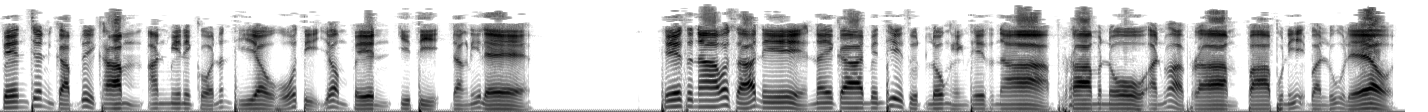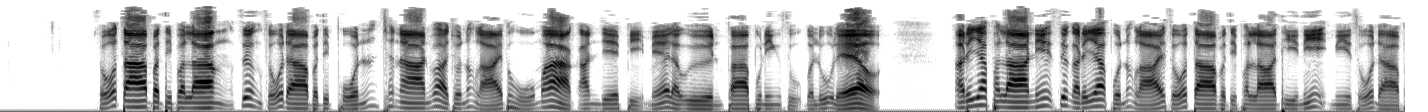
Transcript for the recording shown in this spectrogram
เป็นเช่นกับด้วยคำอันมีในก่อนนั่นเทียว โหติย่อมเป็นอิติดังนี้แล เทศนาวสาเนในการเป็นที่สุดลงแห่งเทศนา พรามโนอันว่าพรามปาปุณิบรรลุแล้ว โสตาปฏิพลัง ซึ่งโสดาปฏิผล ชนานว่าชนทั้งหลายพระหูมาก อันเยปิแม้เหล่าอื่น ปาปุณิงสุบรรลุแล้ว อริยพลานี้ ซึ่งอริยผลทั้งหลาย โสตาปฏิพลาทีนี้มีโสดาป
